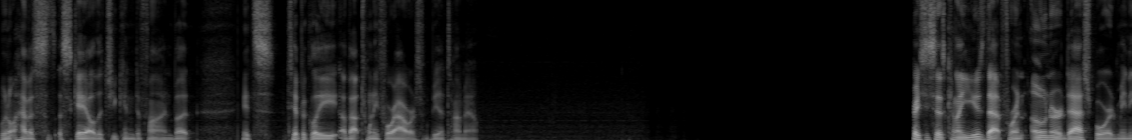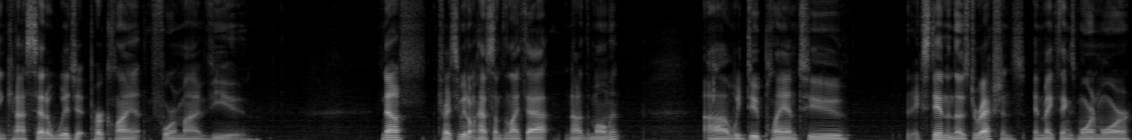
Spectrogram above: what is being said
we don't have a, a scale that you can define, but it's typically about 24 hours would be a timeout. Tracy says, Can I use that for an owner dashboard? Meaning, can I set a widget per client for my view? No, Tracy, we don't have something like that. Not at the moment. Uh, we do plan to extend in those directions and make things more and more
